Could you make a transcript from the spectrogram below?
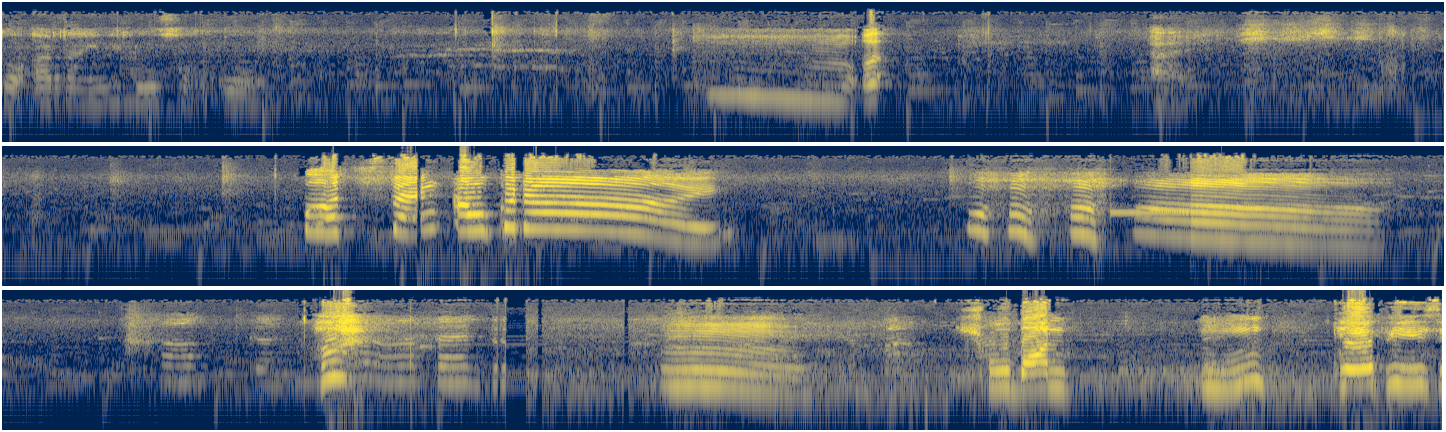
ตัวอะไรไม่รู้ของโอมอืมเอะเปิดแสงเอาก็ได้โอ้โหฮ่าฮ่าเฮ้ยอืมชูบอลอืมเทพีเส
